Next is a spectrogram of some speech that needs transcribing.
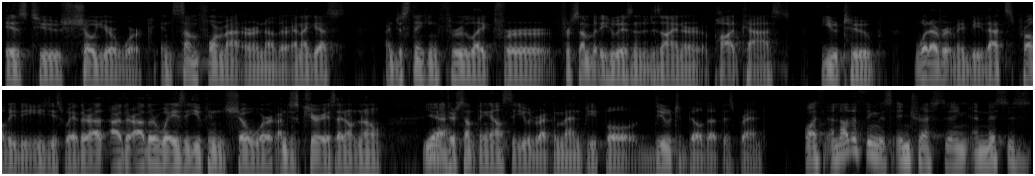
is to show your work in some format or another. And I guess I'm just thinking through like for for somebody who isn't a designer, a podcast, YouTube, whatever it may be. That's probably the easiest way. Are there are there other ways that you can show work? I'm just curious. I don't know yeah. if there's something else that you would recommend people do to build out this brand. Well, another thing that's interesting, and this is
